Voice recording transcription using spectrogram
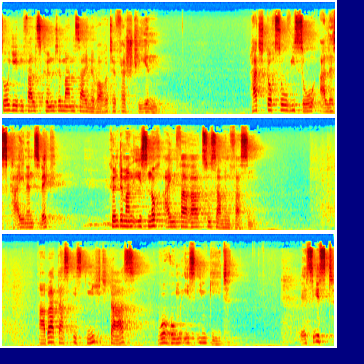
so jedenfalls könnte man seine Worte verstehen. Hat doch sowieso alles keinen Zweck, könnte man es noch einfacher zusammenfassen. Aber das ist nicht das, worum es ihm geht. Es ist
